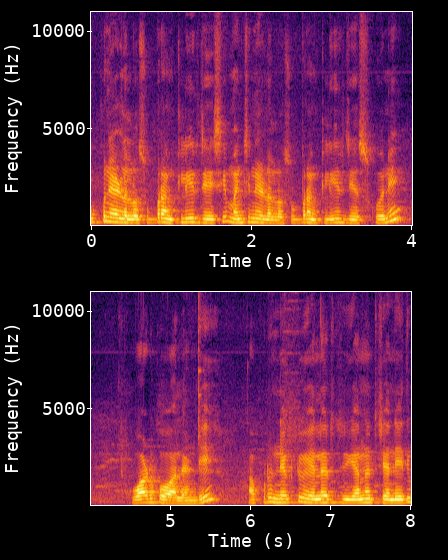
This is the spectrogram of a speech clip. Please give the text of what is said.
ఉప్పు నీళ్ళలో శుభ్రం క్లియర్ చేసి మంచి నీళ్ళలో శుభ్రం క్లియర్ చేసుకొని వాడుకోవాలండి. అప్పుడు నెగిటివ్ ఎనర్జీ ఎనర్జీ అనేది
